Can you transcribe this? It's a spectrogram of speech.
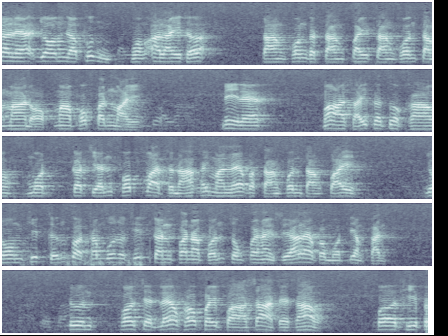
นั่นแหละโยมอย่าพึ่งห่วงอะไรเถอะ ต่างคนก็ต่างไปต่างคนต่างมาดอกมาพบกันใหม่ นี่แหละ มาอาศัยกระตัวข่าว หมดกระเจียนพบวาสนาไขมันแล้วก็ต่างคนต่างไป โยมคิดถึงก็ทำบุญอุทิศกันพนาผลส่งไปให้เสียแล้วก็หมดเรี่ยงกัน ตื่นพอเสร็จแล้วเขาไปป่าซาแต่เช้าเปิดทีไป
